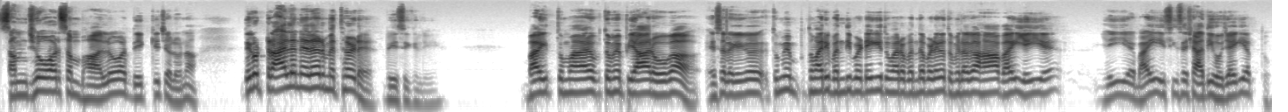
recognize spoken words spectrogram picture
समझो और संभालो और देख के चलो ना। देखो ट्रायल एंड एरर मेथड है बेसिकली भाई तुम्हारा, तुम्हें प्यार होगा, ऐसा लगेगा, तुम्हें, तुम्हारी बंदी पटेगी तुम्हारा बंदा पड़ेगा तुम्हें लगा हाँ भाई यही है। यही है भाई, इसी से शादी हो जाएगी अब तो।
